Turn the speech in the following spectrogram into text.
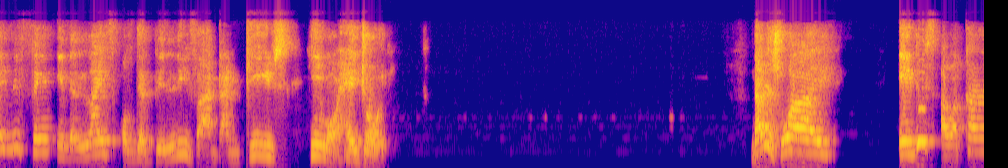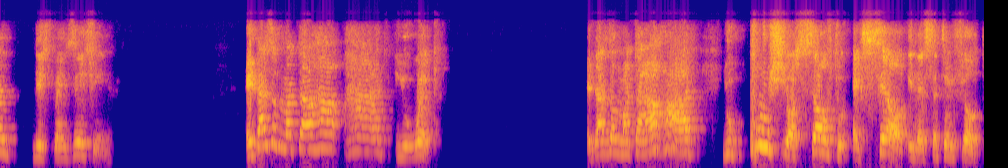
anything in the life of the believer that gives him or her joy. That is why, in this our current dispensation, it doesn't matter how hard you work, it doesn't matter how hard you push yourself to excel in a certain field,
